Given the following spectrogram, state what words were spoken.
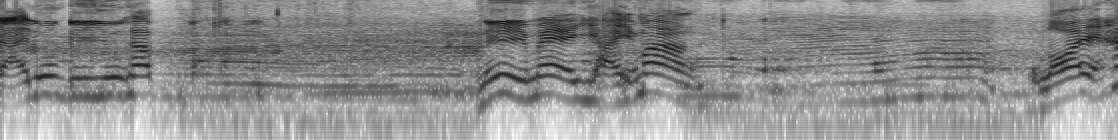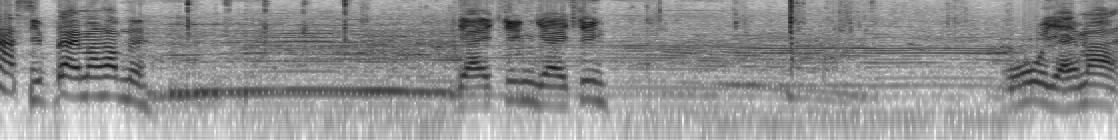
จ่ายลูกดีอยู่ครับ นี่แม่ใหญ่มากร้อยห้าสิบได้ไหมครับเนี่ย ใหญ่จริง ใหญ่จริง โอ้ใหญ่มาก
